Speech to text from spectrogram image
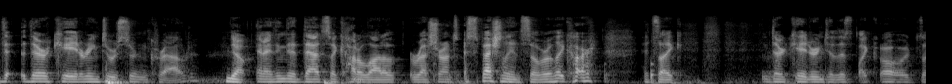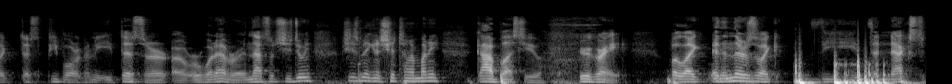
Th- They're catering to a certain crowd. Yeah. And I think that that's like how a lot of restaurants, especially in Silver Lake, are. It's like they're catering to this, like, oh, it's like this people are going to eat this or, or whatever, and that's what she's doing. She's making a shit ton of money. God bless you, you're great. But like, and then there's like the the next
